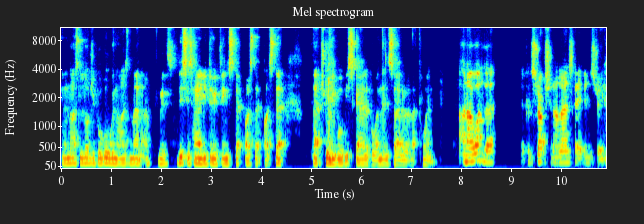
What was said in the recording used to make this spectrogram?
in a nice logical organized manner with this is how you do things step by step by step that truly will be scalable and then saleable at that point. point and i wonder the construction and landscape industry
